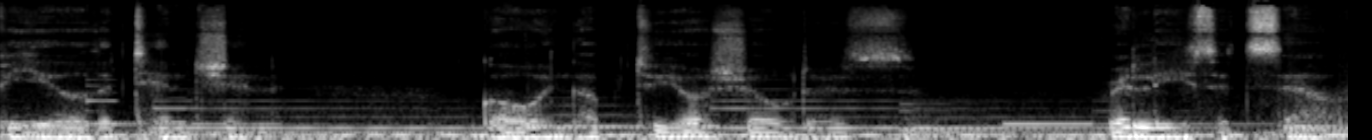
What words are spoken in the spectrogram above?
Feel the tension going up to your shoulders release itself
